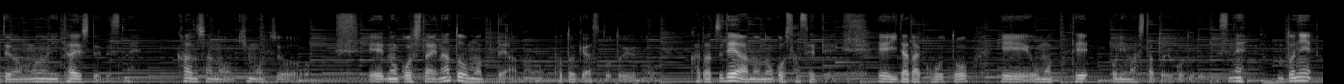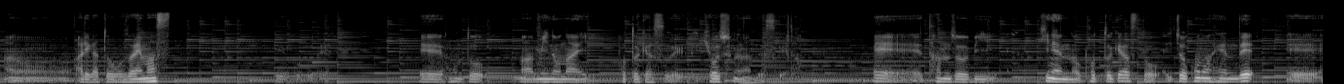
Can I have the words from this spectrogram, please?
てのものに対してですね感謝の気持ちを、えー、残したいなと思ってあのポッドキャストというのを形であの残させて、えー、いただこうと、えー、思っておりましたということでですね。本当に、あのありがとうございます。ということで、え本当、まあ、身のないポッドキャストで恐縮なんですけど、え誕生日記念のポッドキャスト一応この辺で、え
